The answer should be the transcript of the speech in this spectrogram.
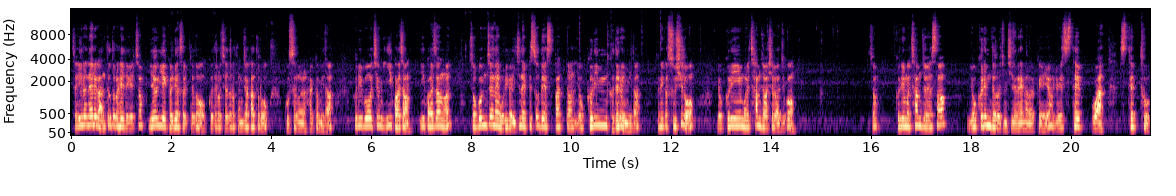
자 이런 에러가 안 뜨도록 해야 되겠죠? 여기에 걸렸을 때도 그대로 제대로 동작하도록 구성을 할 겁니다. 그리고 지금 이 과정, 이 과정은 조금 전에 우리가 이전 에피소드에서 봤던 이 그림 그대로입니다. 그러니까 수시로 요 그림을 참조하셔가지고 그죠? 그림을 참조해서 요 그림대로 지금 진행해 나갈 거예요. 여기 스텝 1, 스텝 2,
